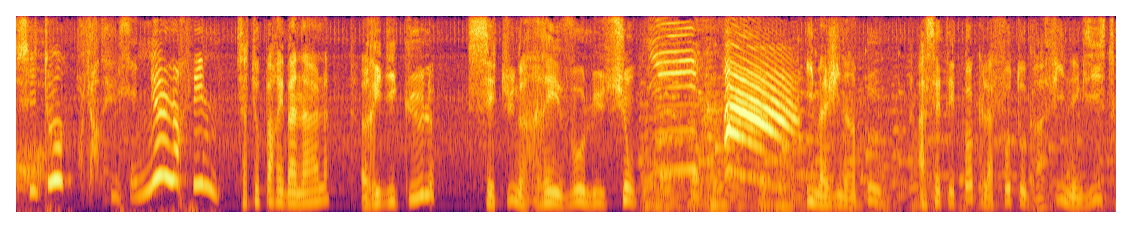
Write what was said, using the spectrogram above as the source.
C'est tout? Regardez, Mais c'est nul leur film. Ça te paraît banal? Ridicule? C'est une révolution Imagine un peu, à cette époque, la photographie n'existe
